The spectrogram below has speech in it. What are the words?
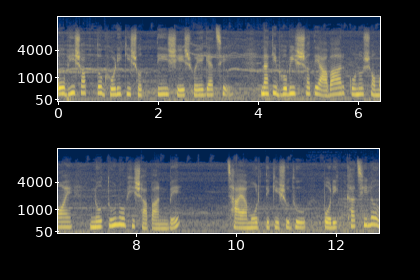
অভিশপ্ত ঘড়ি কি সত্যি শেষ হয়ে গেছে? নাকি ভবিষ্যতে আবার কোনো সময় নতুন অভিশাপ আনবে? ছায়ামূর্তি কি শুধু পরীক্ষা ছিল,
